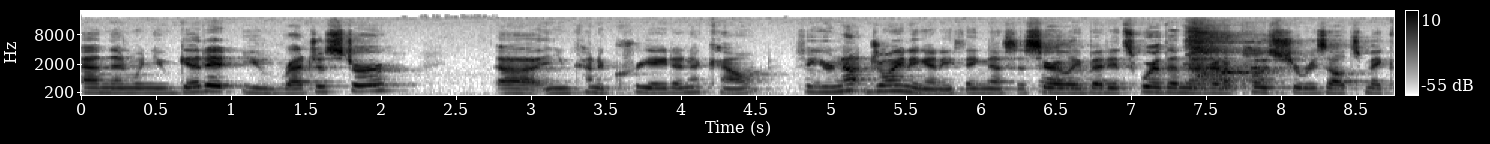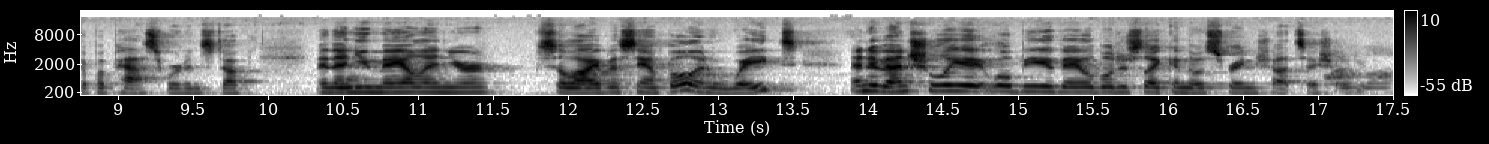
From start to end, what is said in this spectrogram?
and then when you get it, you register, uh, and you kind of create an account. So you're not joining anything necessarily, but it's where then they're going to post your results, make up a password and stuff. And then you mail in your saliva sample and wait, and eventually it will be available just like in those screenshots I showed you.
